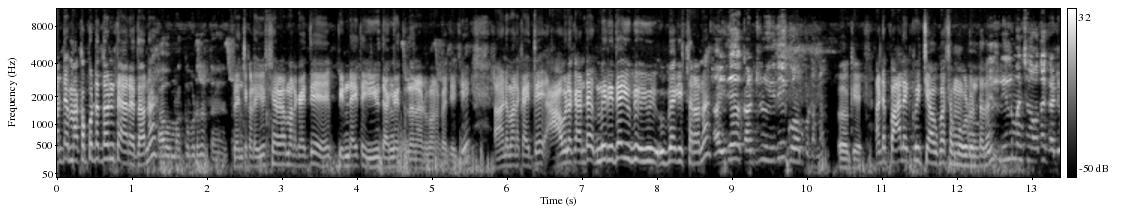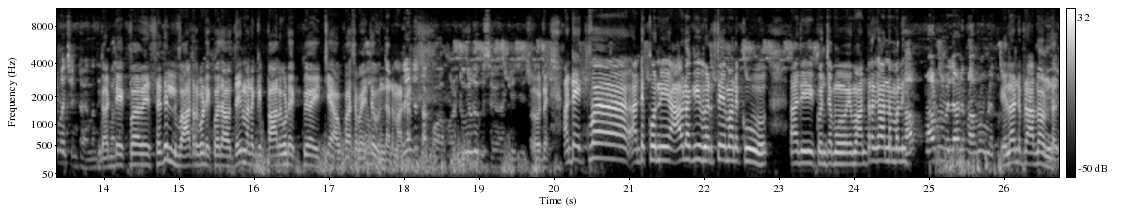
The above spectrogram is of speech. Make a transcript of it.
అంటే మక్క పుట్టతో తయారవుతానా? అవి మక్క పుడుతుంది ఫ్రెండ్స్ ఇక్కడ చూసినారు కదా మనకైతే పిండి అయితే ఈ విధంగా అవుతుంది అన్నాడు మనకు వచ్చేసి. అండ్ మనకైతే ఆవులకి అంటే మీరు ఇదే ఉప- ఉపయోగిస్తారా ఇదే కంటిన్యూ ఇది పుట్టన ఓకే. అంటే పాలు ఎక్కువ ఇచ్చే అవకాశం కూడా ఉంటుంది? నీళ్ళు మంచిగా అవుతాయి గడ్డి మంచిగా అన్నది. గడ్డ ఎక్కువ వేస్తుంది వాటర్ కూడా ఎక్కువ తాగుతాయి మనకి పాలు కూడా ఎక్కువ ఇచ్చే అవకాశం అయితే ఉందన్నమాట. అంటే ఎక్కువ అంటే కొన్ని ఆవులకి పెడితే మనకు అది కొంచెం ఏమో అంటారు కానీ మళ్ళీ? ఎలాంటి ప్రాబ్లం ఉండదు.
